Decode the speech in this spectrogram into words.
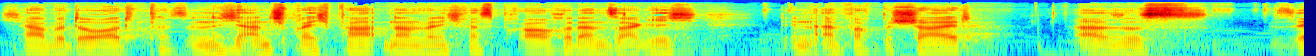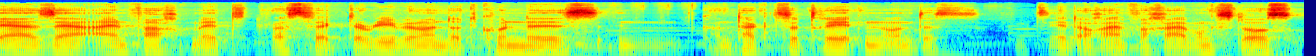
Ich habe dort persönliche Ansprechpartner und wenn ich was brauche, dann sage ich denen einfach Bescheid. Also es ist sehr, sehr einfach mit Trust Factory, wenn man dort Kunde ist, in Kontakt zu treten und das funktioniert auch einfach reibungslos.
